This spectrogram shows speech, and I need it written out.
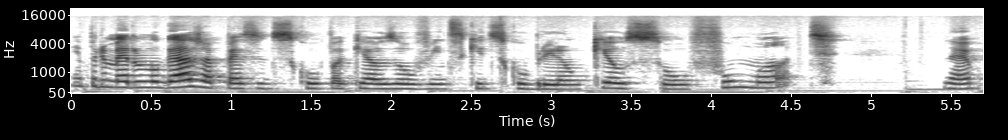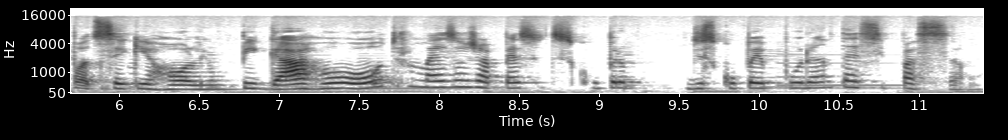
Em primeiro lugar, já peço desculpa aqui aos ouvintes que descobriram que eu sou fumante, né? Pode ser que role um pigarro ou outro, mas eu já peço desculpa, desculpa por antecipação.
